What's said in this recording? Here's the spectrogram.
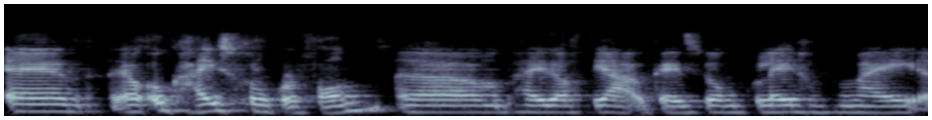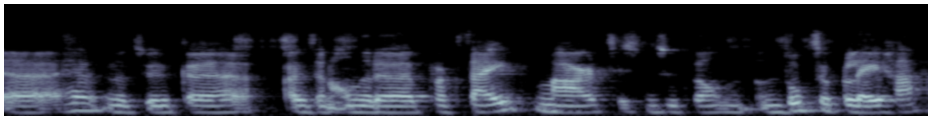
En ja, ook hij schrok ervan. Uh, want hij dacht: Ja, oké, okay, het is wel een collega van mij. Uh, hè, natuurlijk uh, uit een andere praktijk. Maar het is natuurlijk wel een, een doktercollega.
